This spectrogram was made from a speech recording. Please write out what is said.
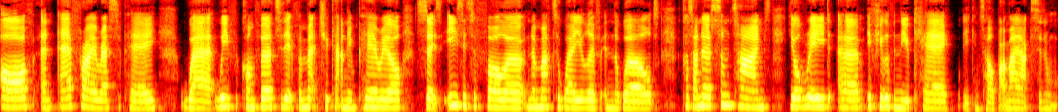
of an air fryer recipe where we've converted it for metric and imperial. So it's easy to follow no matter where you live in the world. Because i know sometimes you'll read um, if you live in the uk you can tell by my accent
